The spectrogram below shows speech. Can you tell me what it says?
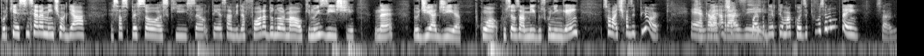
Porque, sinceramente, olhar essas pessoas que são, têm essa vida fora do normal, que não existe, né, no dia a dia, com, com seus amigos, com ninguém, só vai te fazer pior. É, Você aquela vai frase. vai poder ter uma coisa que você não tem. Sabe?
